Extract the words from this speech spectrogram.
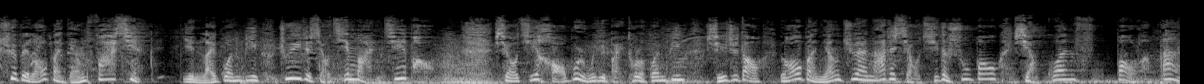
却被老板娘发现，引来官兵追着小琪满街跑。小琪好不容易摆脱了官兵，谁知道老板娘居然拿着小琪的书包向官府报了案。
